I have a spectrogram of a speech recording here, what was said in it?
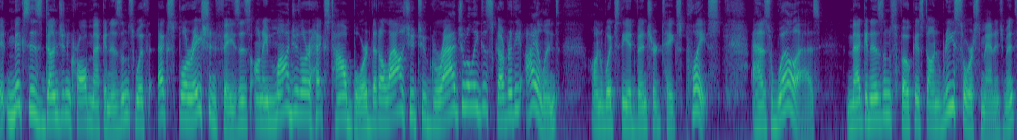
It mixes dungeon crawl mechanisms with exploration phases on a modular hex tile board that allows you to gradually discover the island on which the adventure takes place, as well as mechanisms focused on resource management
